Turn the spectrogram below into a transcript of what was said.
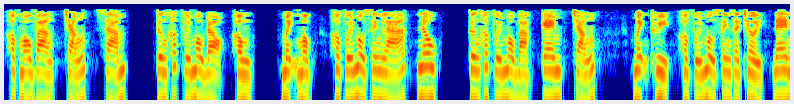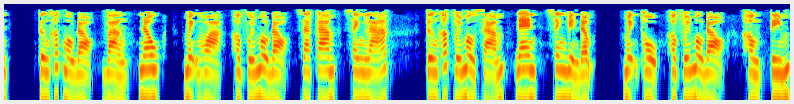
hợp màu vàng, trắng, xám. Tương khắc với màu đỏ, hồng. Mệnh mộc, hợp với màu xanh lá, nâu. Tương khắc với màu bạc, kem, trắng. Mệnh thủy, hợp với màu xanh da trời, đen. Tương khắc màu đỏ, vàng, nâu. Mệnh hỏa, hợp với màu đỏ, da cam, xanh lá. Tương khắc với màu xám, đen, xanh biển đậm. Mệnh thổ, hợp với màu đỏ, hồng, tím.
